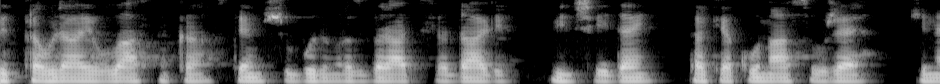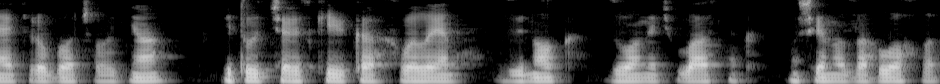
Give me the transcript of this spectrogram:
Відправляю власника з тим, що будемо розбиратися далі в інший день, так як у нас вже кінець робочого дня. І тут через кілька хвилин дзвінок дзвонить власник. Машина заглохла,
